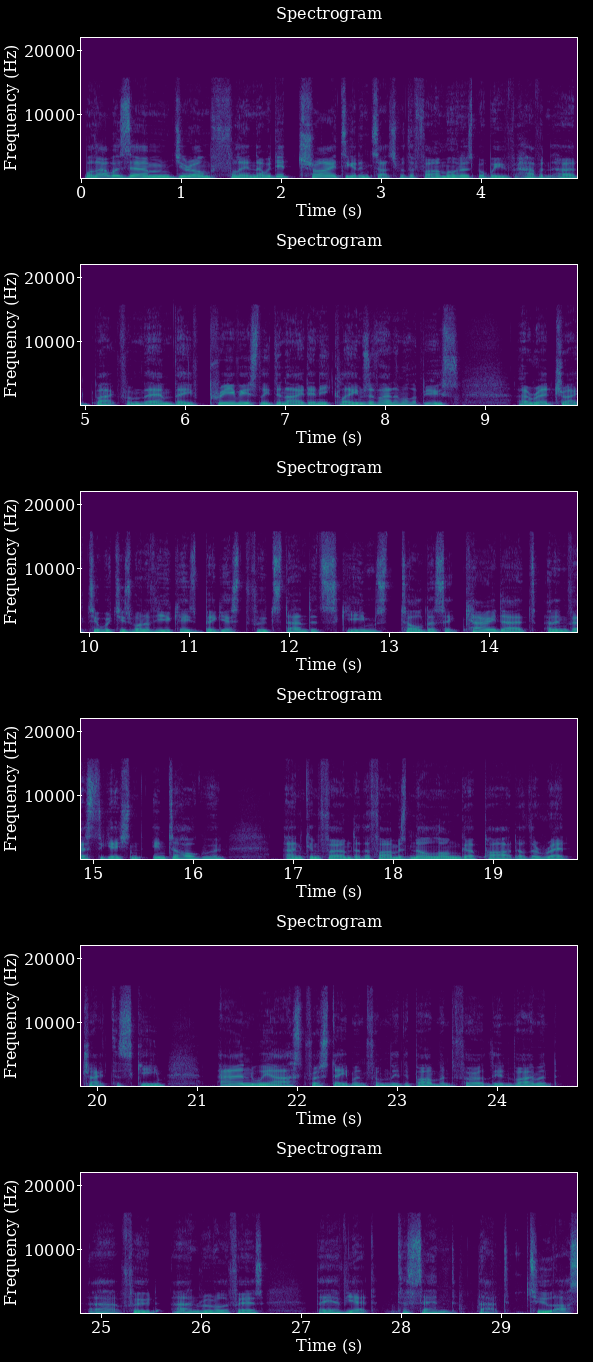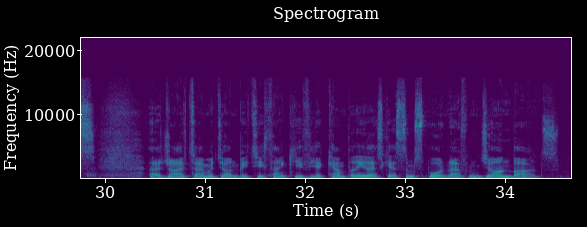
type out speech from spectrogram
Well, that was um, Jerome Flynn. Now, we did try to get in touch with the farm owners, but we haven't heard back from them. They've previously denied any claims of animal abuse. Uh, Red Tractor, which is one of the UK's biggest food standards schemes, told us it carried out an investigation into Hogwood and confirmed that the farm is no longer part of the Red Tractor scheme. And we asked for a statement from the Department for the Environment, uh, Food and Rural Affairs. They have yet to send that to us. Uh, Drive Time with John Beattie, thank you for your company. Let's get some sport now from John Barnes.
